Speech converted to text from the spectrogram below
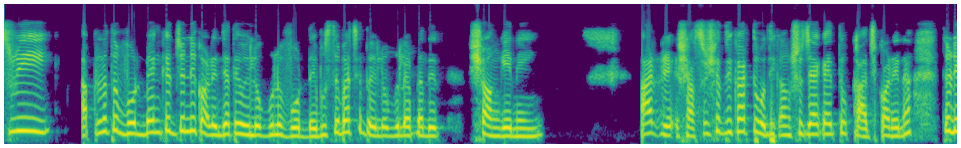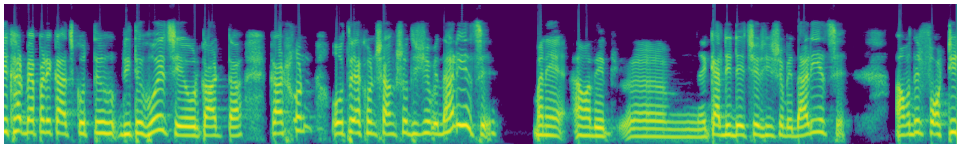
শ্রী, আপনারা তো ভোট ব্যাংকের জন্য করেন, যাতে ওই লোকগুলো ভোট দেয়। বুঝতে পারছেন তো, ওই লোকগুলো আপনাদের সঙ্গে নেই। আর স্বাস্থ্যসাথী কার্ড তো অধিকাংশ জায়গায় তো কাজ করে না। তো রেখার ব্যাপারে কাজ করতে, দিতে হয়েছে ওর কার্ডটা কারণ ও তো এখন সাংসদ হিসেবে দাঁড়িয়েছে। মানে আমাদের ক্যান্ডিডেটের হিসেবে দাঁড়িয়েছে। আমাদের ফর্টি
